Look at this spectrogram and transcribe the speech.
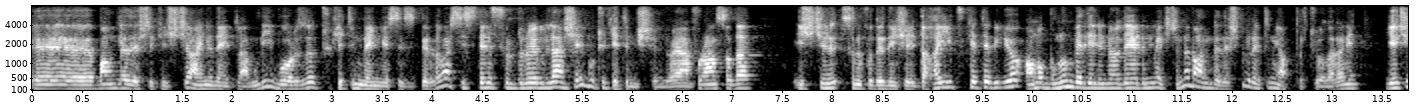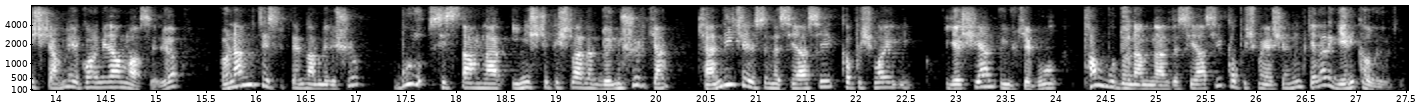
e, Bangladeş'teki işçi aynı denklem değil. Bu arada tüketim dengesizlikleri de var. Sistemi sürdürebilen şey bu tüketim işleniyor. Yani Fransa'da işçi sınıfı dediğin şeyi daha iyi tüketebiliyor ama bunun bedelini ödeyebilmek için de Bangladeş'te üretim yaptırtıyorlar. Hani geçişken bir ekonomiden bahsediyor. Önemli tespitlerinden biri şu. Bu sistemler iniş çıkışlarla dönüşürken kendi içerisinde siyasi kapışmayı yaşayan ülke bu tam bu dönemlerde siyasi kapışma yaşayan ülkeler geri kalıyor diyor.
